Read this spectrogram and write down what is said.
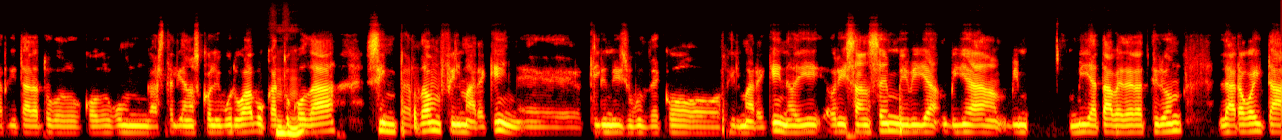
argitaratuko dugun gaztelianozko liburua, bukatuko da sin perdon filmarekin, e, Clint Eastwoodeko filmarekin. Hori, hori izan zen, mi bila, mila eta bederatziron, larogeita,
